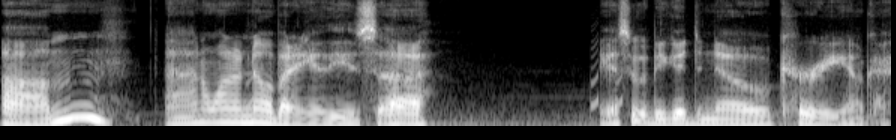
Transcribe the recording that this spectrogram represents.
Um, I don't want to know about any of these. Uh, I guess it would be good to know curry. Okay.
